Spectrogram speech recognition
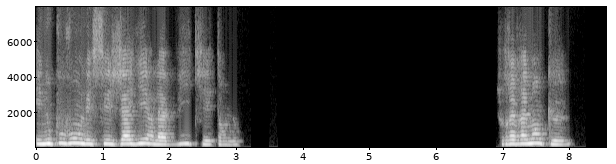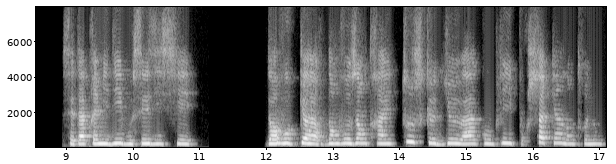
et nous pouvons laisser jaillir la vie qui est en nous. Je voudrais vraiment que cet après-midi, vous saisissiez dans vos cœurs, dans vos entrailles, tout ce que Dieu a accompli pour chacun d'entre nous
